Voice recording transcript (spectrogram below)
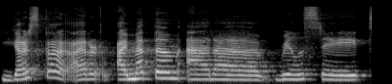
you guys got i don't i met them at a real estate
